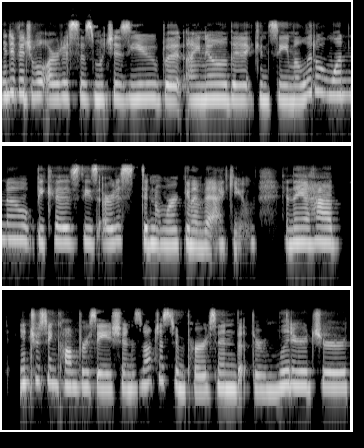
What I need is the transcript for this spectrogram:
individual artists as much as you, but I know that it can seem a little one note because these artists didn't work in a vacuum and they had interesting conversations, not just in person, but through literature,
